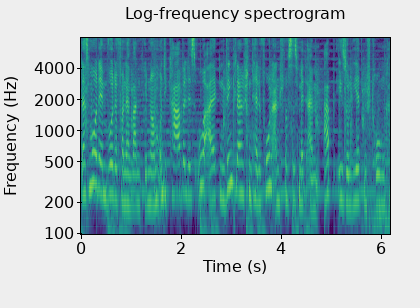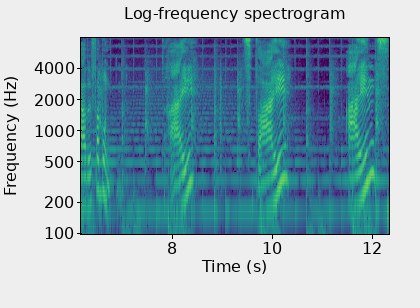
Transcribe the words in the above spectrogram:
Das Modem wurde von der Wand genommen und die Kabel des uralten winklerischen Telefonanschlusses mit einem abisolierten Stromkabel verbunden. Drei, zwei, eins.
